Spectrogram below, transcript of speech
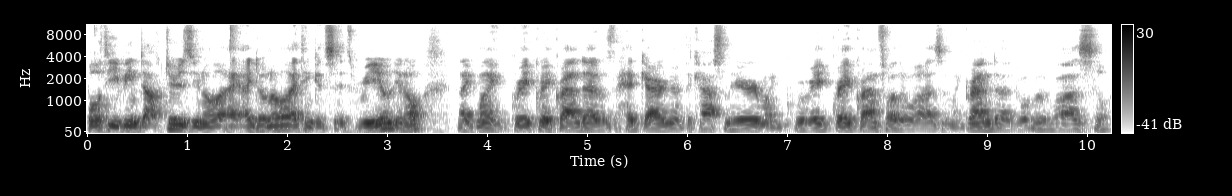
both of you being doctors, you know, I, I don't know. I think it's it's real, you know. Like my great great granddad was the head gardener at the castle here. My great great grandfather was, and my granddad was. So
